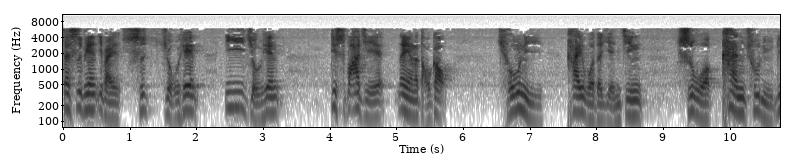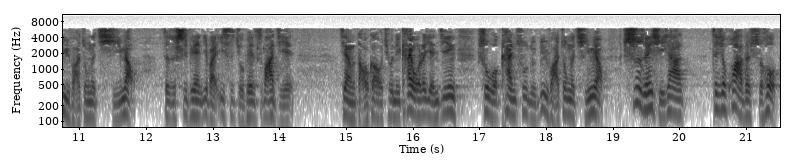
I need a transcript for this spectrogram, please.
在诗篇一百十九篇。一九篇第十八节那样的祷告，求你开我的眼睛，使我看出你律法中的奇妙。这是诗篇一百一十九篇十八节这样的祷告，求你开我的眼睛，使我看出你律法中的奇妙。诗人写下这些话的时候，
